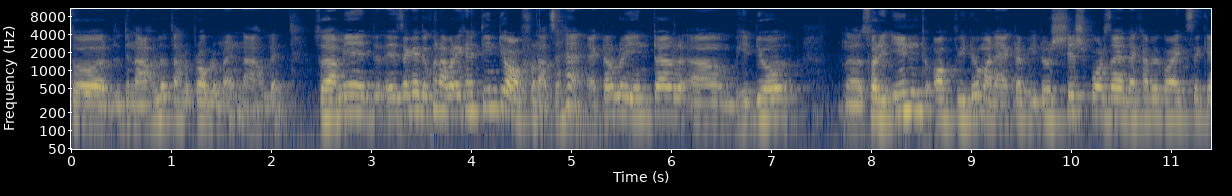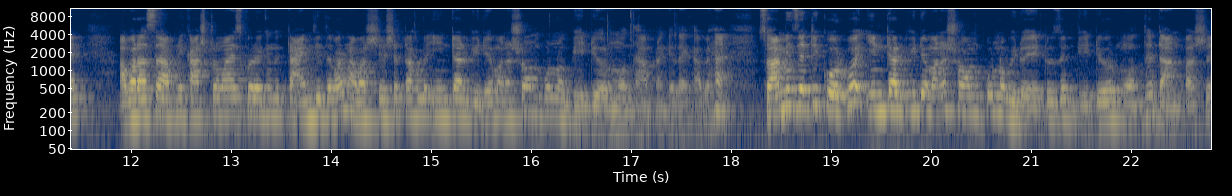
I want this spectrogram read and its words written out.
সো যদি না হলে তাহলে প্রবলেম নাই, না হলে। সো আমি এই- জায়গায় দেখুন আবার এখানে তিনটি অপশন আছে হ্যাঁ? একটা হলো intro video sorry end of video মানে একটা ভিডিওর শেষ পর্যায়ে দেখাবে কয়েক সেকেন্ড আবার আছে, আপনি কাস্টমাইজ করে কিন্তু টাইম দিতে পারেন। আবার শেষেরটা হলো ইন্টার ভিডিও মানে সম্পূর্ণ ভিডিওর মধ্যে আপনাকে দেখাবে হ্যাঁ? সো আমি যেটি করব ইন্টার ভিডিও মানে সম্পূর্ণ ভিডিও এ টু জেড ভিডিওর মধ্যে ডান পাশে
